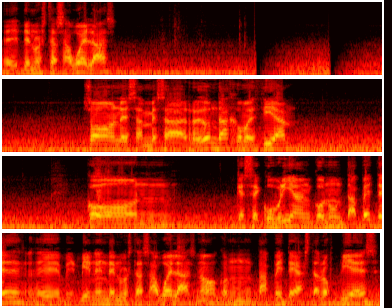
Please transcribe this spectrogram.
eh, de nuestras abuelas. Son esas mesas redondas, como decía, con que se cubrían con un tapete, eh, vienen de nuestras abuelas, ¿no? Con un tapete hasta los pies.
